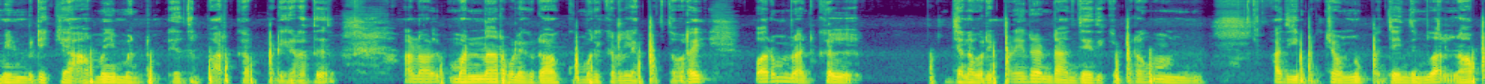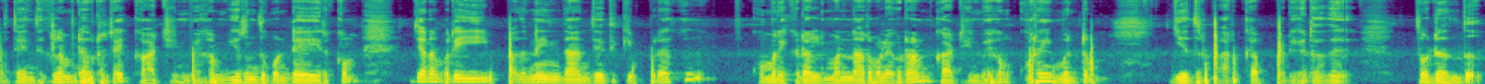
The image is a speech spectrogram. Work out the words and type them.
மீன்பிடிக்க அமையும் என்றும் எதிர்பார்க்கப்படுகிறது. ஆனால் மன்னார் வளைகுடா குமரிக்கடலை பொறுத்தவரை வரும் நாட்கள் ஜனவரி பன்னிரெண்டாம் தேதிக்கு பிறகும் அதிகபட்சம் முப்பத்தைந்து முதல் நாற்பத்தைந்து கிலோமீட்டர் வரை காற்றின் வேகம் இருந்து கொண்டே இருக்கும். ஜனவரி பதினைந்தாம் தேதிக்கு பிறகு குமரிக்கடல் மன்னார் வளைகுடாவும் காற்றின் வேகம் குறையும் என்றும் எதிர்பார்க்கப்படுகிறது. தொடர்ந்து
